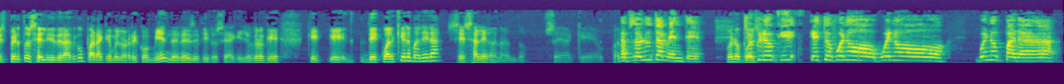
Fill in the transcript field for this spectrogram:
expertos en liderazgo para que me lo recomienden? Es decir, o sea, que yo creo que, que, que de cualquier manera se sale ganando. O sea que, bueno, Absolutamente. bueno, pues Yo creo que, que esto es bueno, bueno, bueno para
